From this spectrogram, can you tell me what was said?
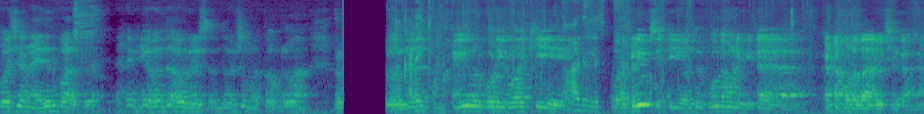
போச்சு நான் எதிர்பார்க்கல. நீங்கள் வந்து அவர் சந்தோஷம் மற்றவங்கெல்லாம் ஐநூறு கோடி ரூபாய்க்கு ஒரு ஃபிலிம் சிட்டி வந்து பூந்தமல்லி கிட்ட கட்ட போறதா அறிவிச்சிருக்காங்க.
